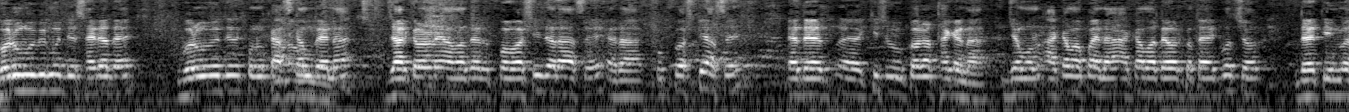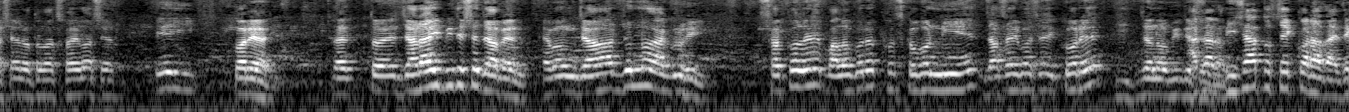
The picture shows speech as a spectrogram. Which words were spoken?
গরু মুরগির মধ্যে ছাইরা দেয়। গরু মুরগিদের কোনো কাজ কাম দেয় না যার কারণে আমাদের প্রবাসী যারা আছে এরা খুব কষ্টে আছে। এদের কিছু করার থাকে না। যেমন আকামা পায় না আকামা দেওয়ার কথা এক বছর দেয় তিন মাসের অথবা ছয় মাসের। এই করে আর কি। তা- যারাই বিদেশে যাবেন এবং যাওয়ার জন্য আগ্রহী সকলে ভালো করে খোঁজ খবর নিয়ে যাচাই বাছাই করে যেন বিদেশে আচ্ছা ভিসা তো চেক করা যায় যে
